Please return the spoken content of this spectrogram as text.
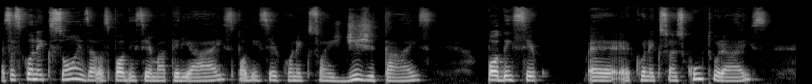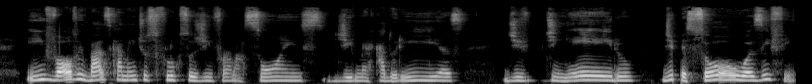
Essas conexões elas podem ser materiais, podem ser conexões digitais, podem ser é, é, conexões culturais e envolvem basicamente os fluxos de informações, de mercadorias, de dinheiro, de pessoas, enfim.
